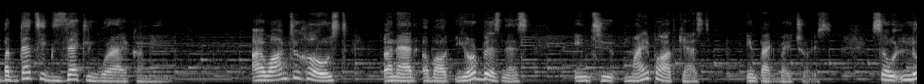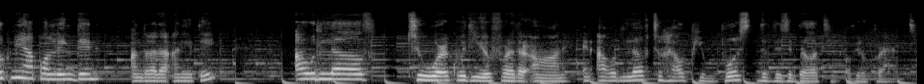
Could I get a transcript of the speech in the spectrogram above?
But that's exactly where I come in. I want to host an ad about your business into my podcast, Impact by Choice. So look me up on LinkedIn, Andrada Anite. I would love to work with you further on, and I would love to help you boost the visibility of your brand.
